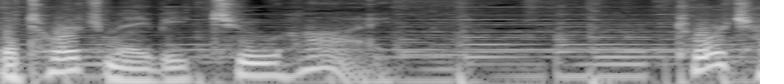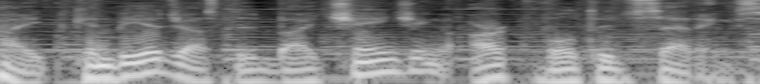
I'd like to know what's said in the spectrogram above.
the torch may be too high. Torch height can be adjusted by changing arc voltage settings.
